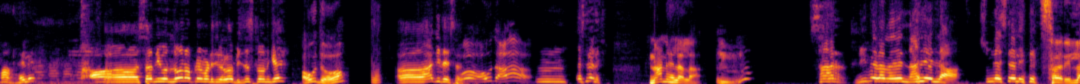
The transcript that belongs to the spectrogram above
ಹಾ ಹೇಳಿ. ಸರ್ ನೀವೊಂದು ಲೋನ್ ಅಪ್ಲೈ ಮಾಡಿದ್ರಲ್ಲ ಬಿಸ್ನೆಸ್ ಲೋನ್ಗೆ ಹೌದು. ಆಗಿದೆ ಸರ್. ಹೌದಾ? ಹೆಸರು ಹೇಳಿ ನಾನು ಹೇಳಲ್ಲ. ಸರ್ ನೀವ್ ಹೇಳಲ್ಲ ನಾನೇ ಇಲ್ಲ. ಸುಮ್ನೆ ಹೆಸರು ಹೇಳಿ ಸರ್ ಇಲ್ಲ.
